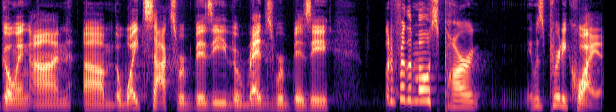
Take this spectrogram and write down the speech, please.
going on. Um, the White Sox were busy, the Reds were busy, but for the most part, it was pretty quiet.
